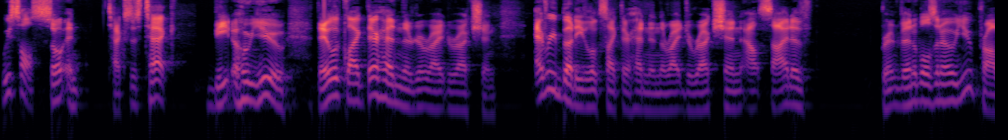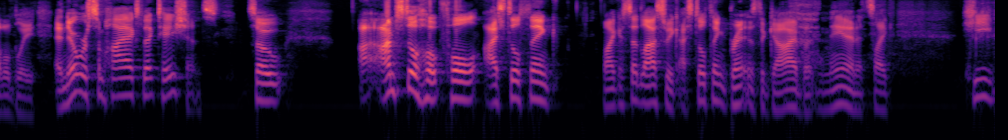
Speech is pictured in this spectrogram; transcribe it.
We saw so and Texas Tech beat OU. They look like they're heading in the right direction everybody looks like they're heading in the right direction outside of Brent Venables and OU probably. And there were some high expectations. So I, am still hopeful. I still think like I said last week, I still think Brent is the guy, but man, it's like he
